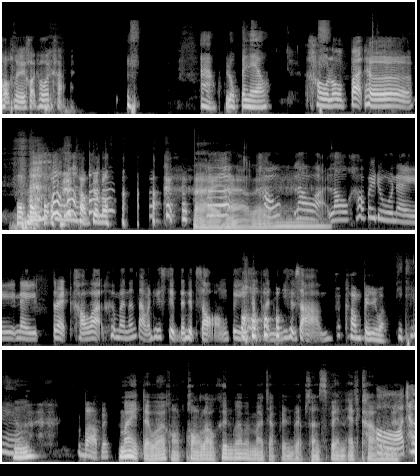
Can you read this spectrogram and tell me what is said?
บอกเลยขอโทษค่ะ อ้าวลบไปแล้ว เขาลบปะเธอโอ้โหทำจนลงตาเอยอหาแล้วเขาเราอะเราเข้าไปดูในในเทรดเขาอะคือมันตั้งแต่วันที่สิบเดือนสิบสองปีโอ้โหสองพันยี่สิบสามข้ามปีว่ะปีที่แล้หืวมบาปเลย ไม่แต่ว่าของของเราขึ้นว่ามันมาจากเป็นแบบ suspend account อ๋อนะเธอ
